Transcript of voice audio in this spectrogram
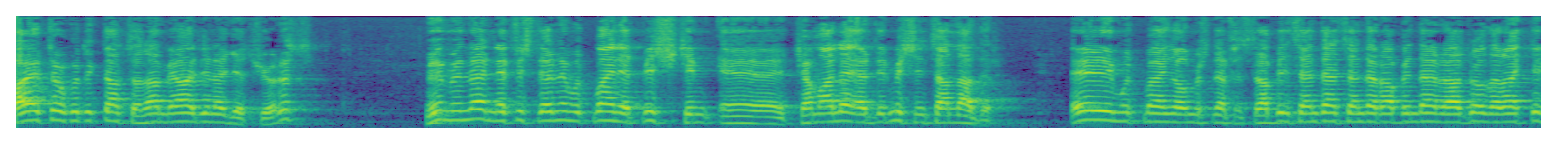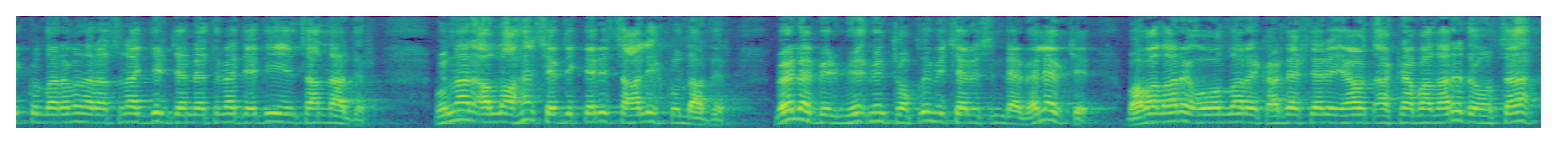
Ayeti okuduktan sonra mealine geçiyoruz. Müminler nefislerini mutmain etmiş, kim, e, kemale erdirmiş insanlardır. Ey mutmain olmuş nefis! Rabbin senden, sen de Rabbinden razı olarak gir kullarımın arasına gir cennetime dediği insanlardır. Bunlar Allah'ın sevdikleri salih kullardır. Böyle bir mümin toplum içerisinde velev ki babaları, oğulları, kardeşleri yahut akrabaları da olsa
